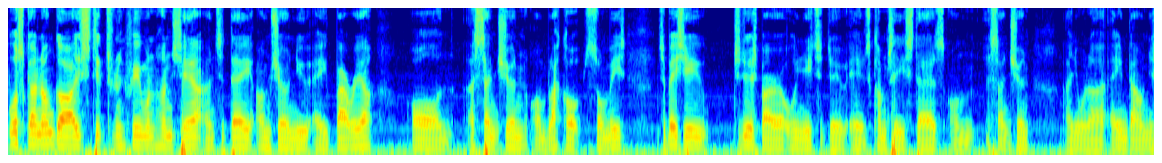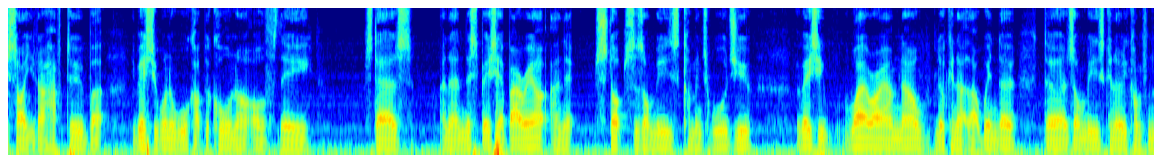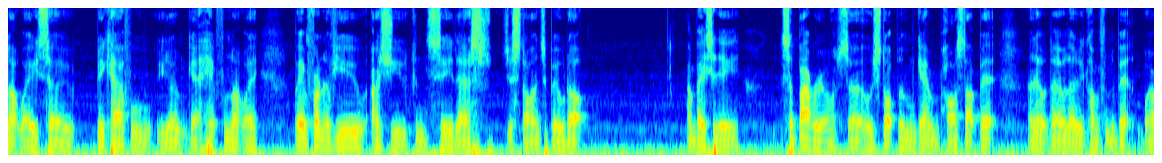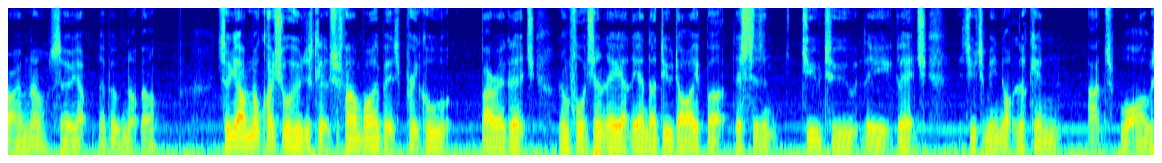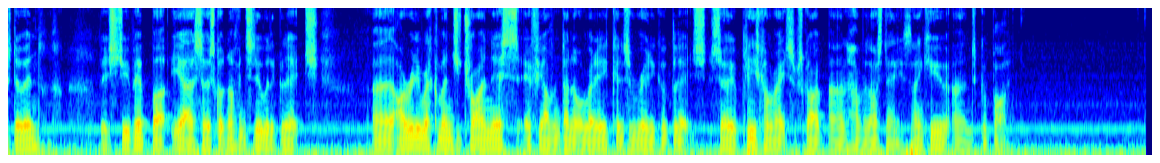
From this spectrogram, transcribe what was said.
What's going on guys, Stig23100 here and today I'm showing you a barrier on Ascension on Black Ops Zombies. So basically to do this barrier all you need to do is come to these stairs on Ascension and you want to aim down your sight, you don't have to but you basically want to walk up the corner of the stairs and then this is basically a barrier and it stops the zombies coming towards you. But basically where I am now looking at that window the zombies can only come from that way, so be careful you don't get hit from that way. But in front of you, as you can see, they're just starting to build up, and basically it's a barrier, so it will stop them getting past that bit, and it, they'll only come from the bit where I am now. So yep, they're building up now. So yeah, I'm not quite sure who this glitch was found by, but it's pretty cool barrier glitch. And unfortunately, at the end I do die, but this isn't due to the glitch It's due to me not looking at what I was doing. a bit stupid, but yeah, so it's got nothing to do with the glitch. Uh, I really recommend you trying this if you haven't done it already because it's a really good glitch. So please comment, rate, subscribe, and have a nice day. Thank you and goodbye.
